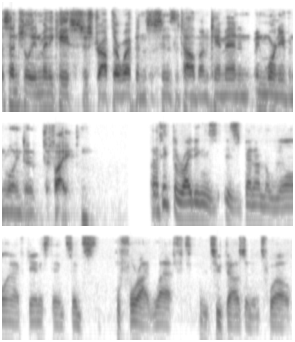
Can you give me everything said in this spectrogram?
essentially, in many cases, just dropped their weapons as soon as the Taliban came in and, and weren't even willing to, to fight. I think the writing has, has been on the wall in Afghanistan since before I left in 2012.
